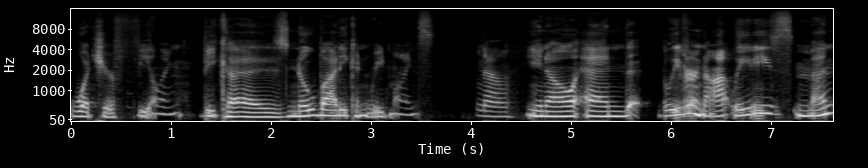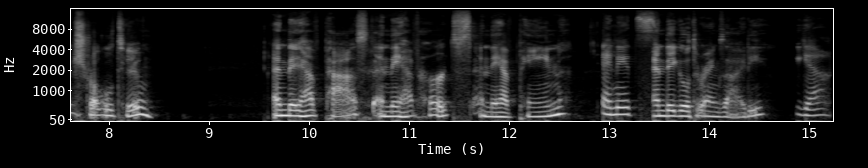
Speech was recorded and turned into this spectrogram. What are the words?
what you're feeling because nobody can read minds no. you know and believe it or not ladies men struggle too and they have past and they have hurts and they have pain And it's and they go through anxiety Yeah,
